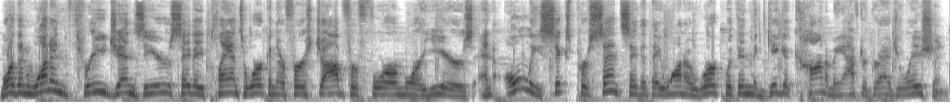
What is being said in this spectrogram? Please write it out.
More than one in three Gen Zers say they plan to work in their first job for four or more years, and only 6% say that they want to work within the gig economy after graduation.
